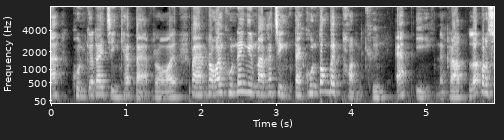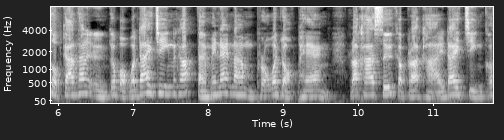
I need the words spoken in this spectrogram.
นะคุณก็ได้จริงแค่ 800 800 คุณได้เงินมาก็จริง แต่คุณต้องไปผ่อนคืนแอปอีกนะครับแล้วประสบการณ์ท่านอื่นๆก็บอกว่าได้จริงนะครับแต่ไม่แนะนำเพราะว่าดอกแพง ราคาซื้อกับราคาขายได้จริงก็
